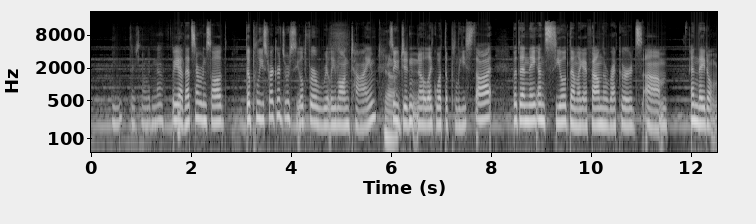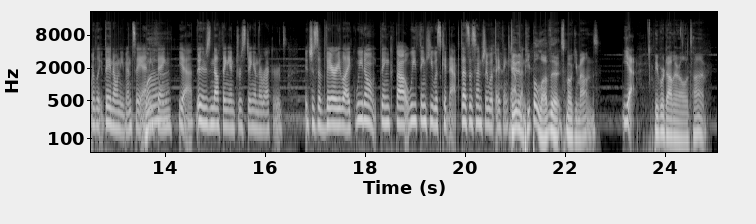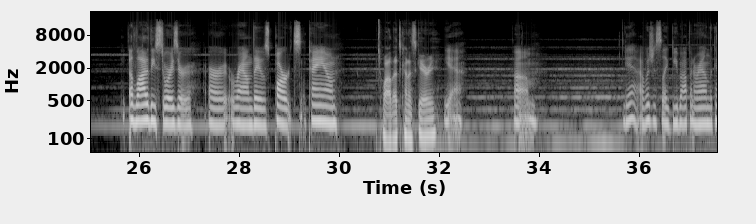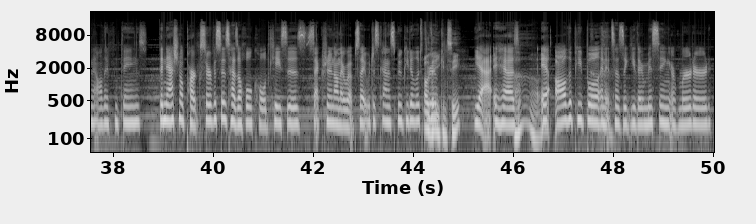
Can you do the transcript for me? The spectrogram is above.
There's no way to know. But yeah, that's never been solved. The police records were sealed for a really long time. Yeah. So you didn't know like what the police thought. But then they unsealed them. Like I found the records, um, and they don't really they don't even say anything. What? Yeah. There's nothing interesting in the records. It's just a very like we don't think about we think he was kidnapped. That's essentially what they think dude, and people love the Smoky Mountains. yeah. People are down there all the time. A lot of these stories are are around those parts of town. Wow, that's kind of scary. Yeah. Um Yeah, I was just like bebopping around looking at all the different things. The National Park Services has a whole cold cases section on their website, which is kind of spooky to look oh, through. Oh, through. that you can see. yeah, it has Oh. it, all the people and it says like either missing or murdered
